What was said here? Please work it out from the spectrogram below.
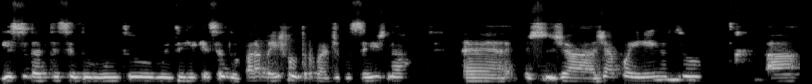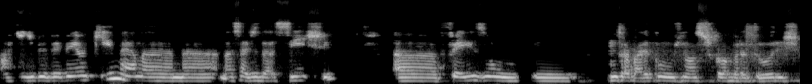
isso deve ter sido muito, muito enriquecedor. Parabéns pelo trabalho de vocês, né? É, já, já conheço a Arte de Viver veio aqui, né, na, na, na sede da CIST, uh, fez um, um, um trabalho com os nossos colaboradores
